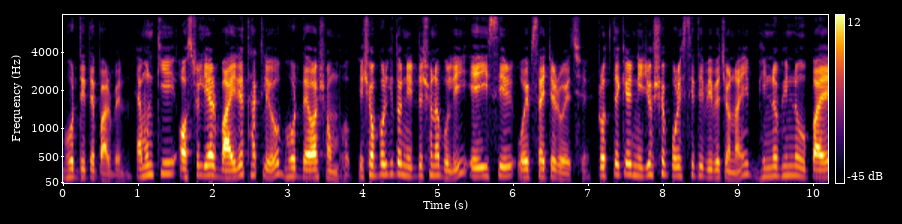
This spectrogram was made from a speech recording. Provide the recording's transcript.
ভোট দিতে পারবেন। এমনকি অস্ট্রেলিয়ার বাইরে থাকলেও ভোট দেওয়া সম্ভব। এ সম্পর্কিত নির্দেশনাবলী এইসির ওয়েবসাইটে রয়েছে। প্রত্যেকের নিজস্ব পরিস্থিতি বিবেচনায় ভিন্ন ভিন্ন উপায়ে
